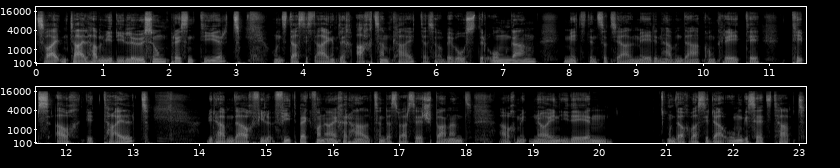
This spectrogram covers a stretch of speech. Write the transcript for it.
zweiten Teil haben wir die Lösung präsentiert und das ist eigentlich Achtsamkeit, also bewusster Umgang mit den sozialen Medien, haben da konkrete Tipps auch geteilt. Wir haben da auch viel Feedback von euch erhalten, das war sehr spannend, auch mit neuen Ideen und auch was ihr da umgesetzt habt.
